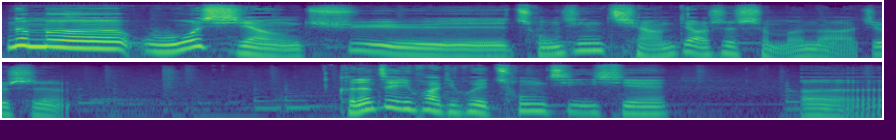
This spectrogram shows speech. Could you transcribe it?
那么我想去重新强调是什么呢？就是可能这句话题会冲击一些呃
